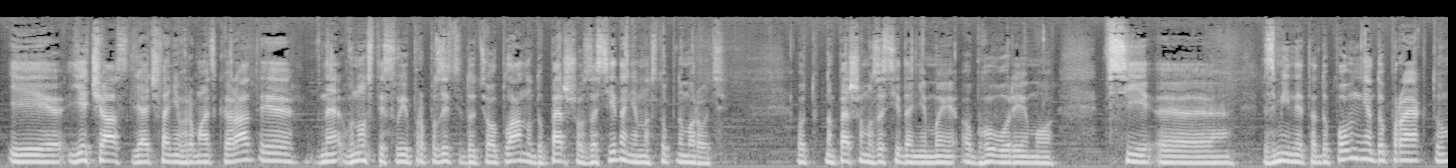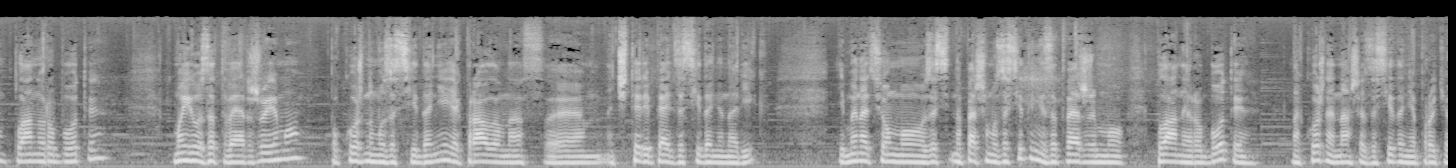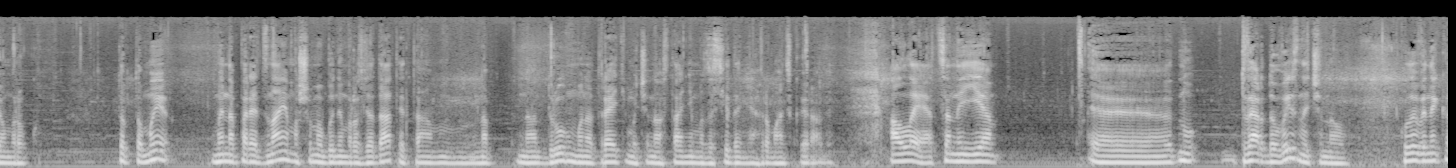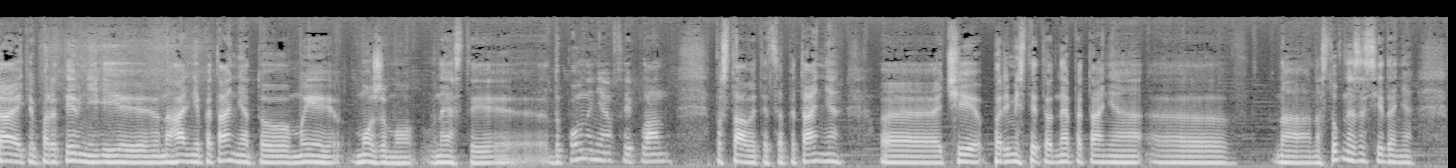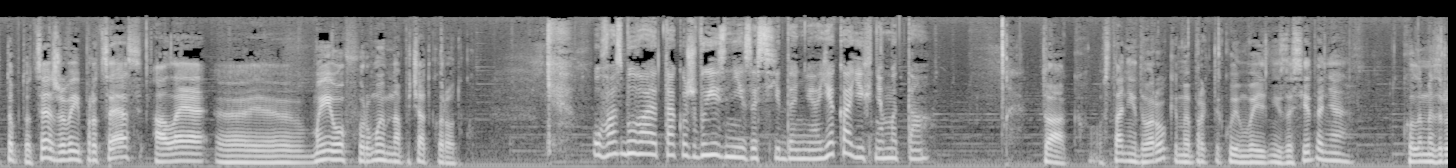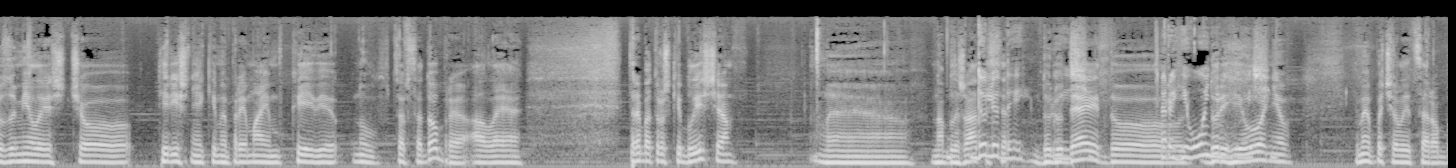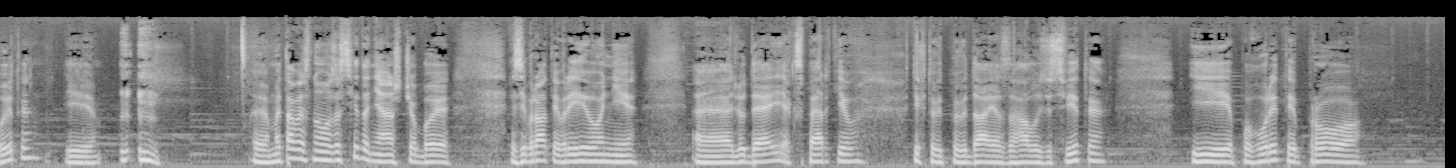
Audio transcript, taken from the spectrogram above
І є час для членів громадської ради вносити свої пропозиції до цього плану до першого засідання в наступному році. От на першому засіданні ми обговорюємо всі е, зміни та доповнення до проекту плану роботи. Ми його затверджуємо по кожному засіданні. Як правило, у нас е, 4-5 засідання на рік. І ми на цьому на першому засіданні затверджуємо плани роботи на кожне наше засідання протягом року. Тобто ми ми наперед знаємо, що ми будемо розглядати там на на другому, на третьому чи на останньому засіданні громадської ради. Але це не є е, ну, твердо визначено. Коли виникають оперативні і нагальні питання, то ми можемо внести доповнення в цей план, поставити це питання, е, чи перемістити одне питання е, на наступне засідання. Тобто це живий процес, але е, ми його формуємо на початку року. У вас бувають також виїзні засідання. Яка їхня мета? Так, останні два роки ми практикуємо виїзні засідання. Коли ми зрозуміли, що ті рішення, які ми приймаємо в Києві, ну це все добре, але треба трошки ближче. Е, наближатися до людей, до людей, до регіонів. До регіонів. І ми почали це робити. І е, мета весного засідання, щоб зібрати в регіоні е, людей, експертів, тих, хто відповідає за галузь освіти, і поговорити про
